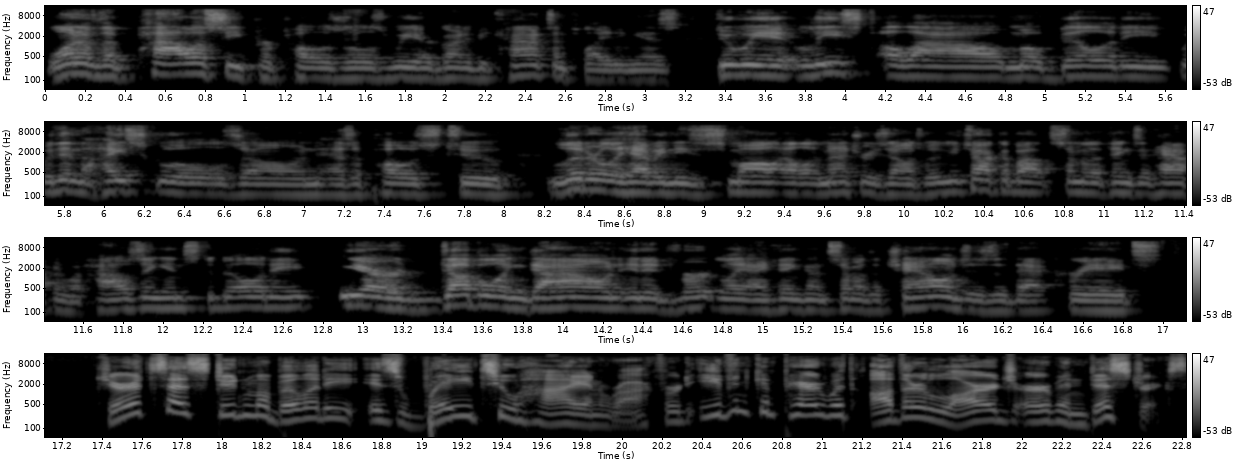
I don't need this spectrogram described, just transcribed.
One of the policy proposals we are going to be contemplating is do we at least allow mobility within the high school zone as opposed to literally having these small elementary zones? When we talk about some of the things that happen with housing instability, we are doubling down inadvertently, I think, on some of the challenges that that creates Jarrett says student mobility is way too high in Rockford, even compared with other large urban districts.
